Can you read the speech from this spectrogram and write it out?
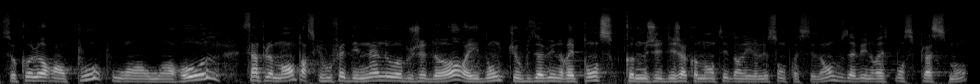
se colore en pourpre ou en, rose, simplement parce que vous faites des nano-objets d'or et donc vous avez une réponse, comme j'ai déjà commenté dans les leçons précédentes, vous avez une réponse plasmon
